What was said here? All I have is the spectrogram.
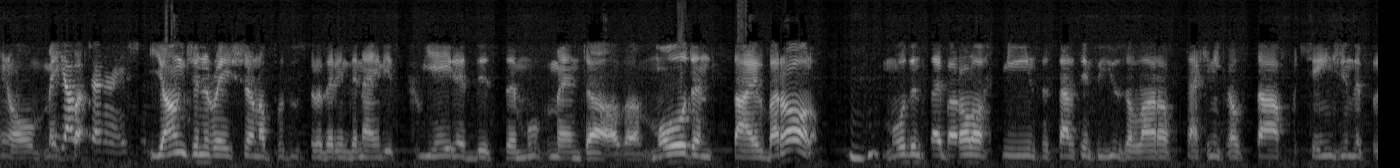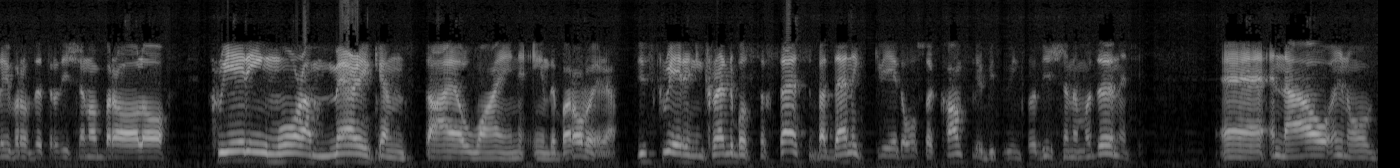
you know, the make young ba- generation. young generation of producers that in the 90s created this uh, movement of uh, modern style Barolo. Modern style Barolo means starting to use a lot of technical stuff, changing the flavor of the traditional Barolo, creating more American style wine in the Barolo area. This created an incredible success, but then it created also a conflict between tradition and modernity. Uh, and now, you know,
